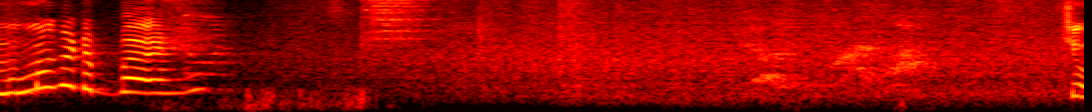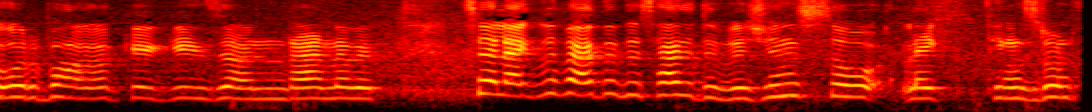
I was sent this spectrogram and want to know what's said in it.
मम्मा का डब्बा है चोर भागा के he's ran away so i like the fact that this has divisions so like things don't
